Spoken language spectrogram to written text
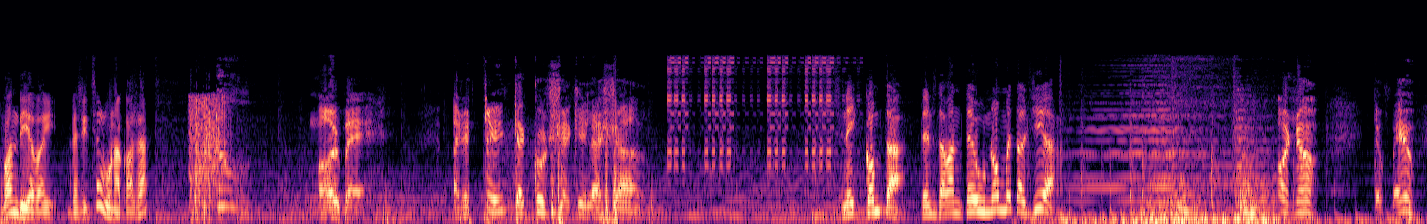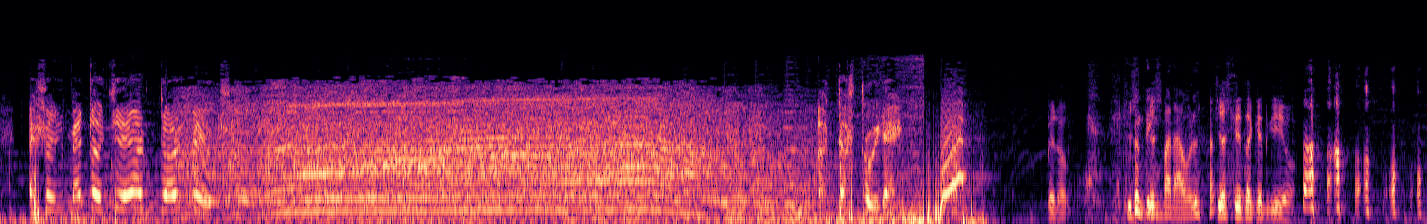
Bon dia, veí. Desitja alguna cosa? Molt bé. Ara tinc que aconseguir la sal. Snake, compte! Tens davant teu un nou Metal Gear! Oh no! Déu meu, és el Metal Gear Dormix! Et destruiré! Però... No tinc paraules. Qui ha escrit aquest guió?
